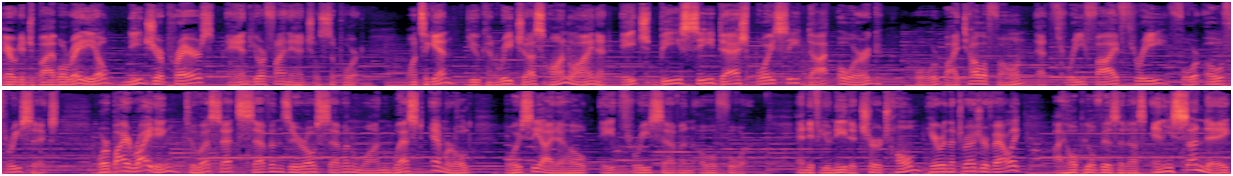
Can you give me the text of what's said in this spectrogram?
Heritage Bible Radio needs your prayers and your financial support. Once again, you can reach us online at hbc boise.org or by telephone at 353 4036 or by writing to us at 7071 West Emerald, Boise, Idaho 83704. And if you need a church home here in the Treasure Valley, I hope you'll visit us any Sunday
